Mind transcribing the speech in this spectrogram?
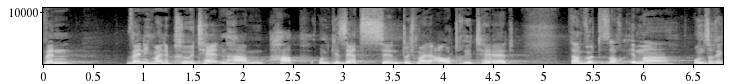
wenn wenn ich meine Prioritäten habe hab und gesetzt sind durch meine Autorität, dann wird es auch immer unsere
